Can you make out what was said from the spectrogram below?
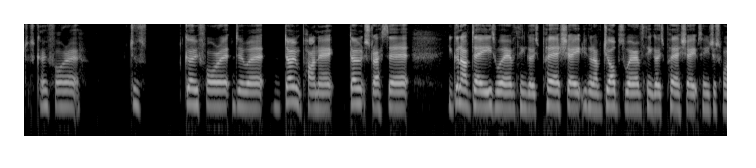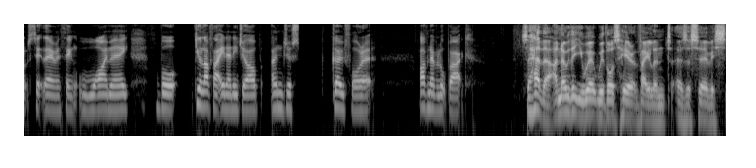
Just go for it. Just go for it. Do it. Don't panic. Don't stress it. You're gonna have days where everything goes pear shaped. You're gonna have jobs where everything goes pear shaped, and you just want to sit there and think, "Why me?" But you'll have that in any job, and just go for it. I've never looked back. So, Heather, I know that you work with us here at Vaillant as a service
